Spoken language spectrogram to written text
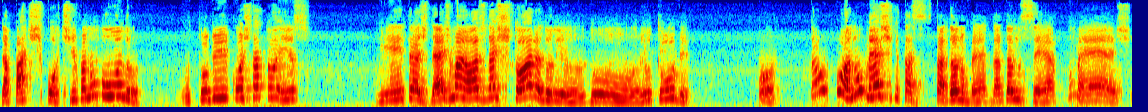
da parte esportiva no mundo. O YouTube constatou isso. E entre as 10 maiores da história do, do YouTube. Pô, então, pô, não mexe que tá, tá dando bem, tá dando certo. Não mexe.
